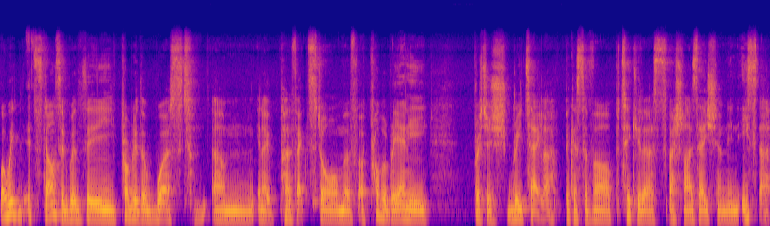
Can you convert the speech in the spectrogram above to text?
Well, we, it started with the probably the worst, um, you know, perfect storm of, of, probably any British retailer because of our particular specialisation in Easter.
